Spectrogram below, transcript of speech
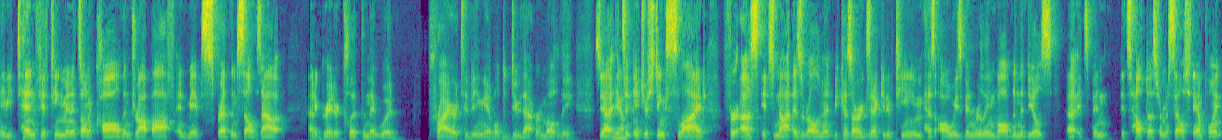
maybe 10, 15 minutes on a call, then drop off and maybe spread themselves out at a greater clip than they would prior to being able to do that remotely. So yeah, yeah, it's an interesting slide. For us, it's not as relevant because our executive team has always been really involved in the deals. Uh, it's been it's helped us from a sales standpoint.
